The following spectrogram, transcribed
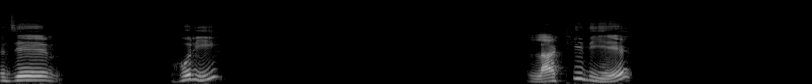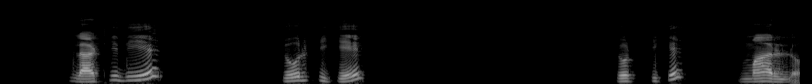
যে, হরি লাঠি দিয়ে লাঠি দিয়ে চোরটিকে চোরটিকে মারলো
